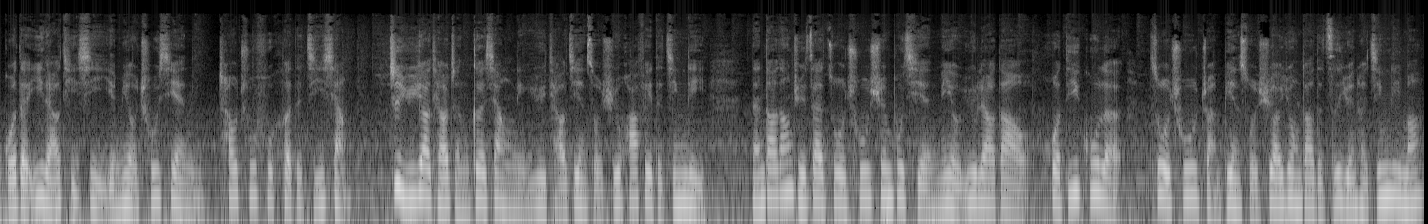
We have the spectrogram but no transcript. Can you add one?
国的医疗体系也没有出现超出负荷的迹象。至于要调整各项领域条件所需花费的精力，难道当局在做出宣布前没有预料到或低估了做出转变所需要用到的资源和精力吗？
